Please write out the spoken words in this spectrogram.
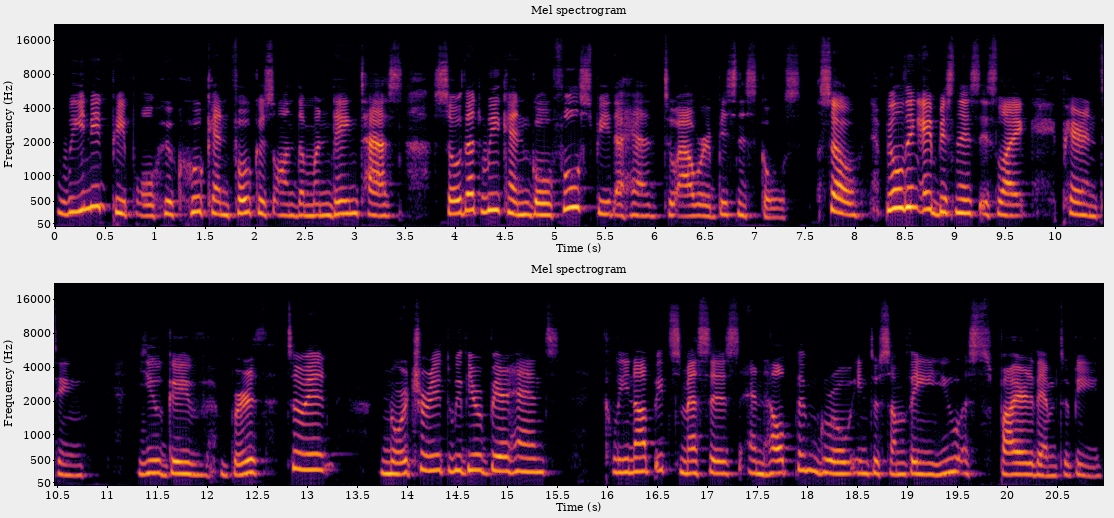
We need people who, who can focus on the mundane tasks so that we can go full speed ahead to our business goals. So, building a business is like parenting. You give birth to it, nurture it with your bare hands, clean up its messes, and help them grow into something you aspire them to be.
